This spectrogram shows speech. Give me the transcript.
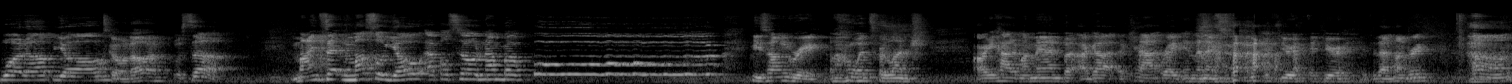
What up, y'all? What's going on? What's up? Mindset and Muscle, yo, episode number four. He's hungry. What's for lunch? Already had it, my man, but I got a cat right in the next room if you're if you're if you're that hungry. Um,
